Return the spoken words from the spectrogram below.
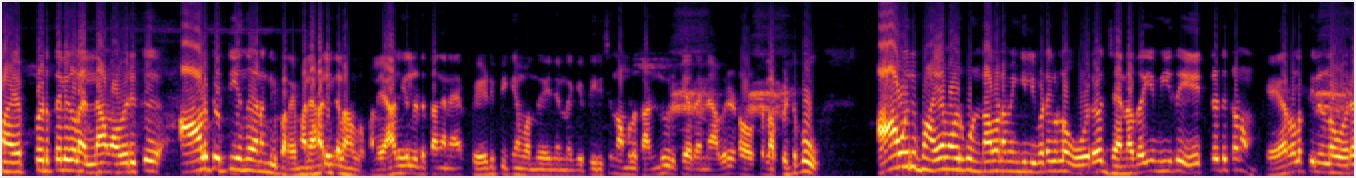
ഭയപ്പെടുത്തലുകളെല്ലാം അവർക്ക് ആൾ തെറ്റി എന്ന് വേണമെങ്കിൽ പറയാം. മലയാളികളാണല്ലോ. മലയാളികളുടെ അടുത്ത് അങ്ങനെ പേടിപ്പിക്കാൻ വന്നു കഴിഞ്ഞിട്ടുണ്ടെങ്കിൽ തിരിച്ച് നമ്മൾ കണ്ണുരുട്ടിയാൽ തന്നെ അവർ ട്രൗസറിൽ അപ്പിട്ട് പോകും ആ ഒരു ഭയം അവർക്ക് ഉണ്ടാവണമെങ്കിൽ ഇവിടെയുള്ള ഓരോ ജനതയും ഇത് ഏറ്റെടുക്കണം. കേരളത്തിലുള്ള ഓരോ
